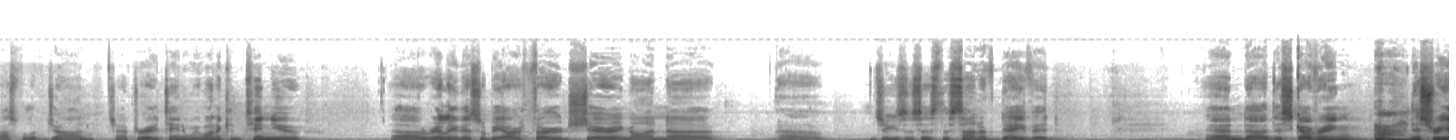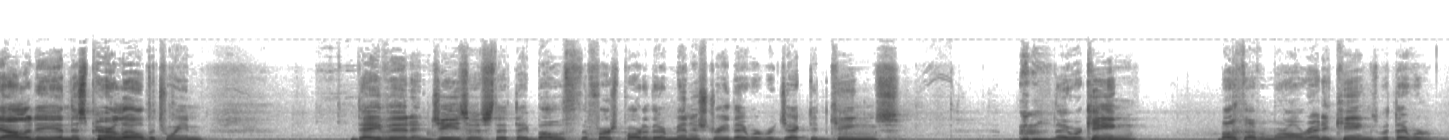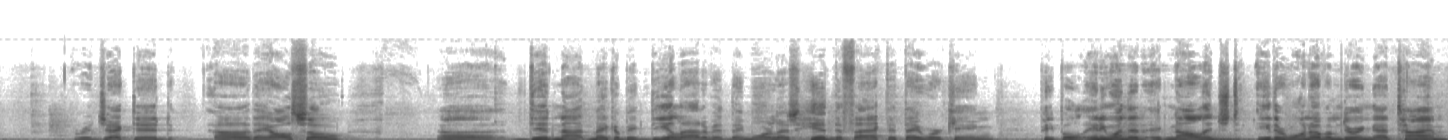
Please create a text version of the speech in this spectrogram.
Gospel of John, chapter 18, and we want to continue. Uh, really, this will be our third sharing on uh, uh, Jesus as the Son of David and uh, discovering this reality and this parallel between David and Jesus that they both, the first part of their ministry, they were rejected kings. they were king, both of them were already kings, but they were rejected. Uh, they also uh, did not make a big deal out of it. They more or less hid the fact that they were king. People, anyone that acknowledged either one of them during that time,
